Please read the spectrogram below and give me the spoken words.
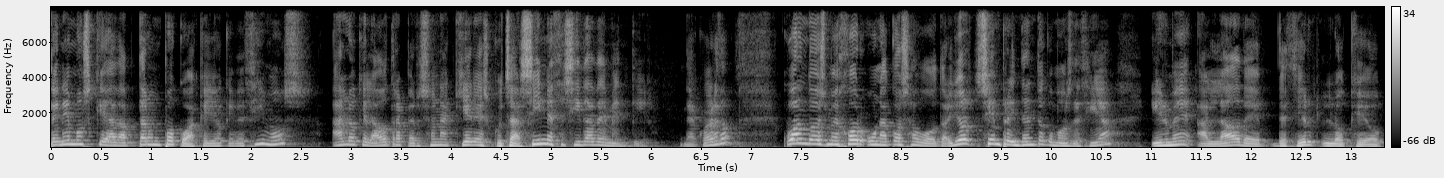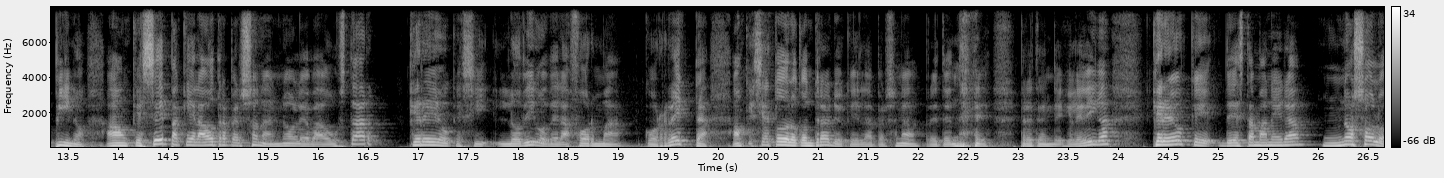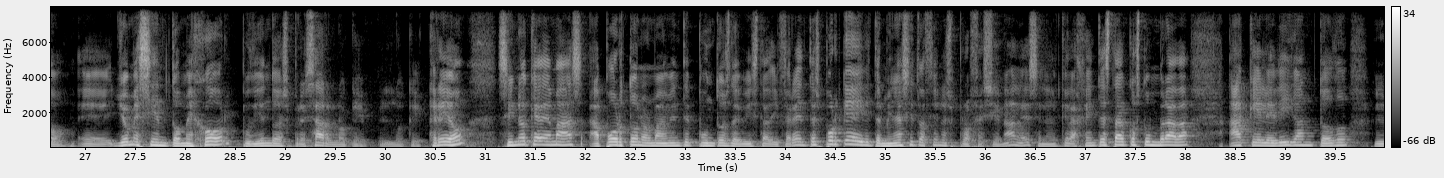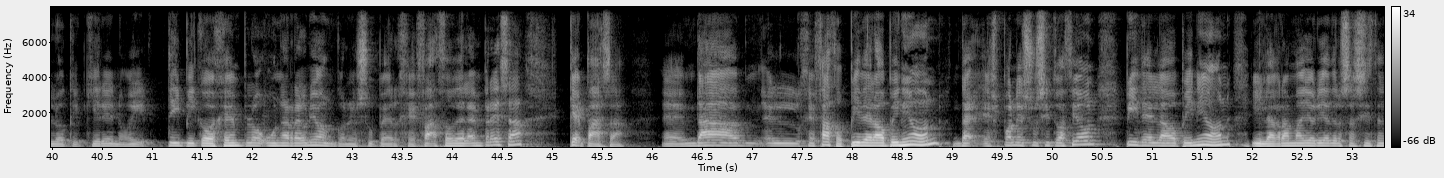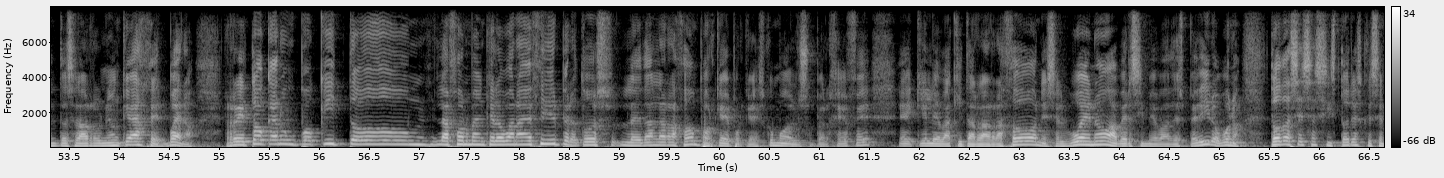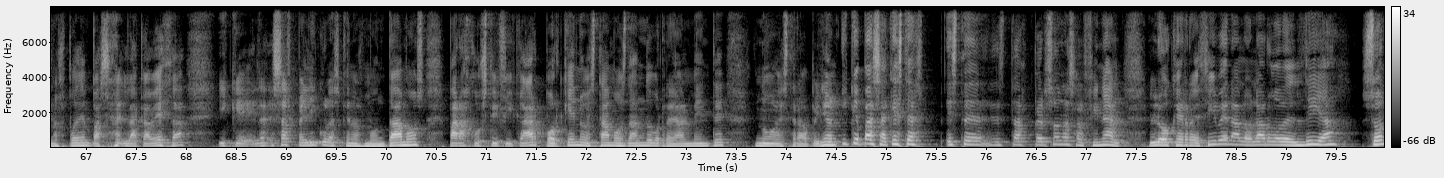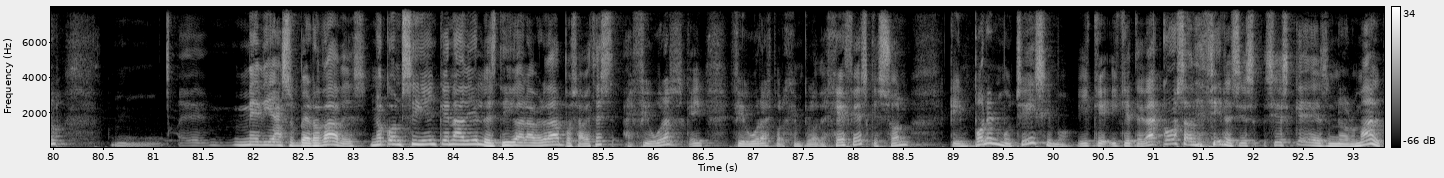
tenemos que adaptar un poco aquello que decimos a lo que la otra persona quiere escuchar, sin necesidad de mentir, ¿de acuerdo? ¿Cuándo es mejor una cosa u otra? Yo siempre intento, como os decía, irme al lado de decir lo que opino. Aunque sepa que a la otra persona no le va a gustar, creo que si lo digo de la forma correcta, aunque sea todo lo contrario que la persona pretende, pretende que le diga, creo que de esta manera no solo eh, yo me siento mejor pudiendo expresar lo que, lo que creo, sino que además aporto normalmente puntos de vista diferentes porque hay determinadas situaciones profesionales en las que la gente está acostumbrada a que le digan todo lo que quieren oír. Típico ejemplo, una reunión con el super jefazo de la empresa, ¿qué pasa? Eh, da el jefazo pide la opinión, expone su situación, pide la opinión y la gran mayoría de los asistentes a la reunión ¿qué hacen? Bueno, retocan un poquito la forma en que lo van a decir, pero todos le dan la razón. ¿Por qué? Porque es como el superjefe, eh, ¿quién le va a quitar la razón? Es el bueno, a ver si me va a despedir o bueno, todas esas historias que se nos pueden pasar en la cabeza y que esas películas que nos montamos para justificar por qué no estamos dando realmente nuestra opinión. ¿Y qué pasa? Que este, este estas personas al final lo que reciben a lo largo del día son mm, eh, medias verdades. No consiguen que nadie les diga la verdad. Pues a veces hay figuras, que hay figuras, por ejemplo, de jefes que son que imponen muchísimo y que, que te da cosa decir si es, si es que es normal.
